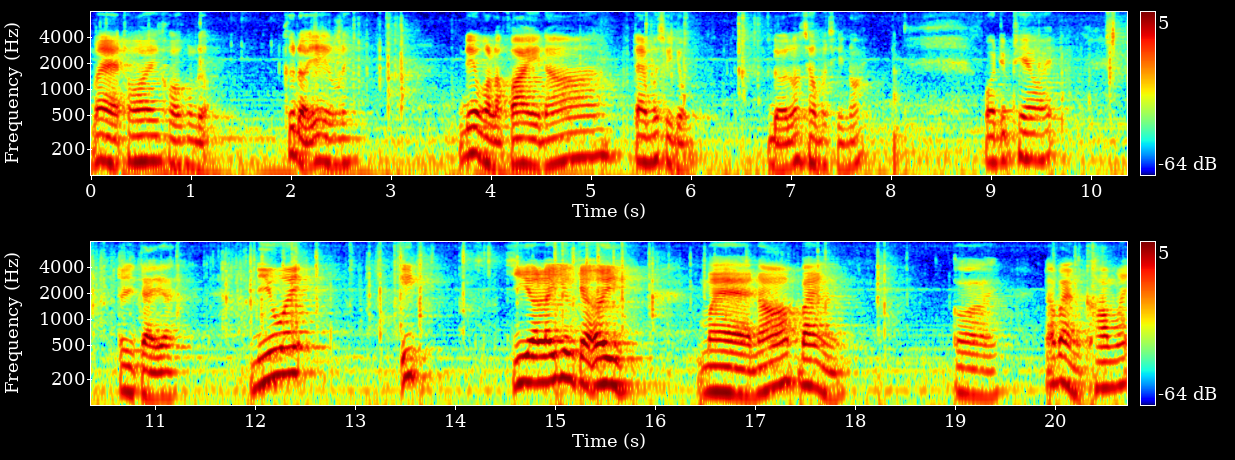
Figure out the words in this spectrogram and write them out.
về thôi khỏi không được. Cứ đợi vậy luôn đi. Nếu mà là file nó đang mới sử dụng. Đợi lần sau mình thì nói qua tiếp theo ấy. Thì chạy à nếu ấy ít chia lấy dương cho y mà nó bằng coi nó bằng không ấy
